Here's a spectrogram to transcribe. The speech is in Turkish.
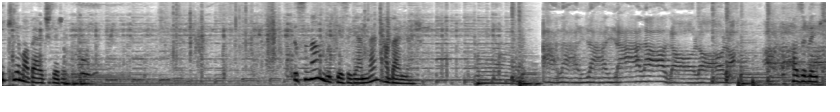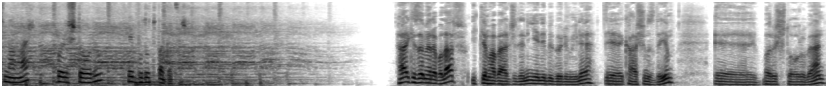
İklim Habercileri Isınan bir gezegenden haberler Hazırlayıp sunanlar Barış Doğru ve Bulut Bagatır Herkese merhabalar. İklim Habercilerinin yeni bir bölümüyle e, karşınızdayım. E, Barış Doğru ben.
